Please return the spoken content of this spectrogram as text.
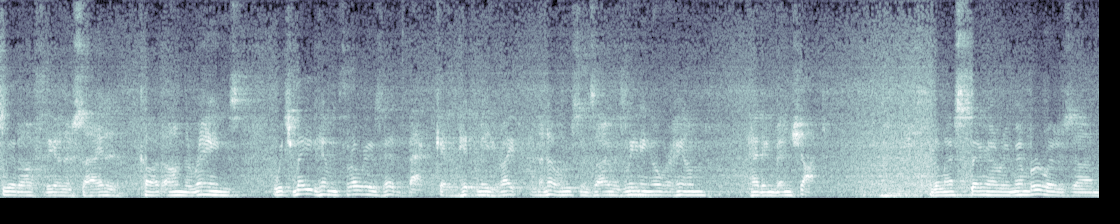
slid off the other side and caught on the reins which made him throw his head back and hit me right in the nose since I was leaning over him, having been shot. The last thing I remember was um,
